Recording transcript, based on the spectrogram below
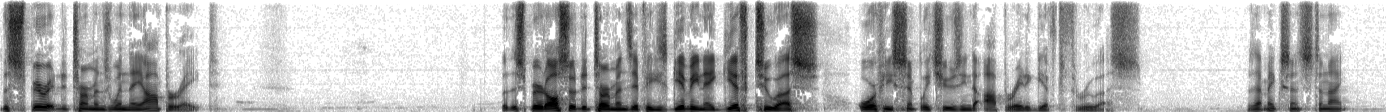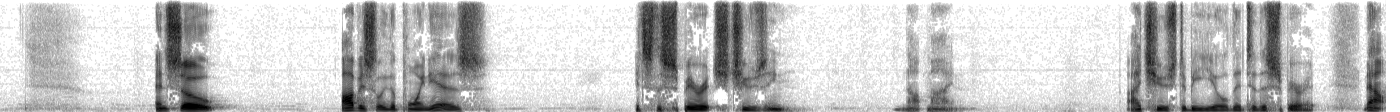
the Spirit determines when they operate. But the Spirit also determines if He's giving a gift to us or if He's simply choosing to operate a gift through us. Does that make sense tonight? And so, obviously, the point is it's the Spirit's choosing, not mine. I choose to be yielded to the Spirit. Now,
